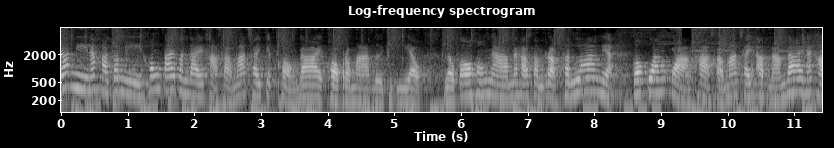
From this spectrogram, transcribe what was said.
ด้านนี้นะคะจะมีห้องใต้บันไดค่ะ สามารถใช้เก็บของได้พอประมาณเลยทีเดียว แล้วก็ห้องน้ำนะคะสำหรับชั้นล่างเนี่ยก็กว้างขวางค่ะ สามารถใช้อาบน้ำได้นะคะ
